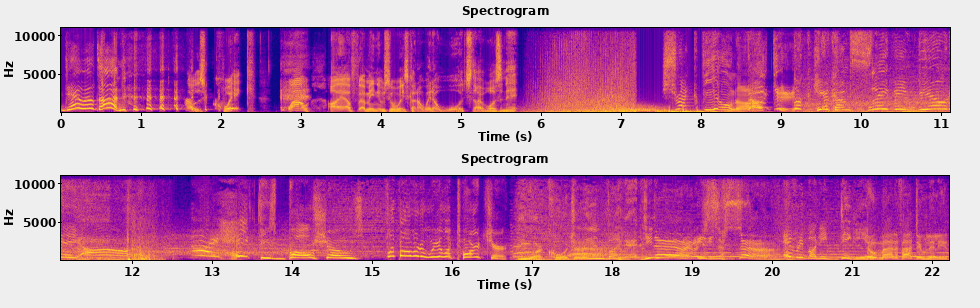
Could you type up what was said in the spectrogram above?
Yeah. Well done. That was quick. Wow. I, I mean, it was always going to win awards, though, wasn't it? Shrek Fiona! Donkey! Look, here comes Sleeping Beauty! Oh! I hate these ball shows. Flip over the wheel of torture. You are cordially invited. Dinner is served. Everybody dig in. Don't mind if I do, Lillian.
